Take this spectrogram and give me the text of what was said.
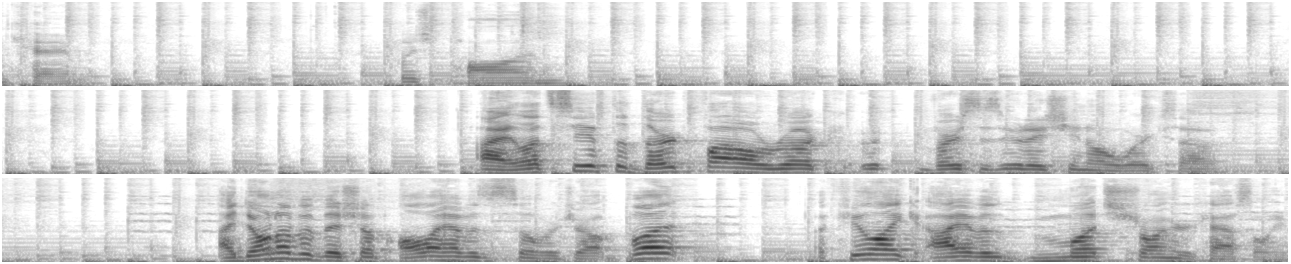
Okay. Push pawn. Alright, let's see if the third file rook versus Ureshino works out. I don't have a bishop, all I have is a silver drop, but I feel like I have a much stronger castle here.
